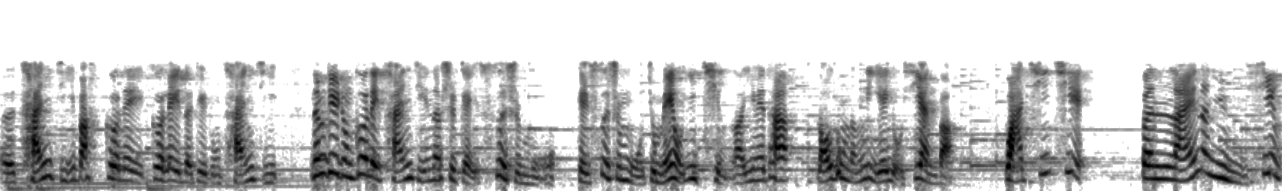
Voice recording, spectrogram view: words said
呃残疾吧，各类各类的这种残疾。那么这种各类残疾呢是给四十亩，给四十亩就没有一顷了，因为他劳动能力也有限吧。寡妻妾。本来呢，女性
